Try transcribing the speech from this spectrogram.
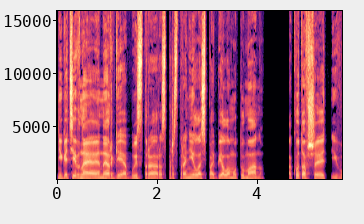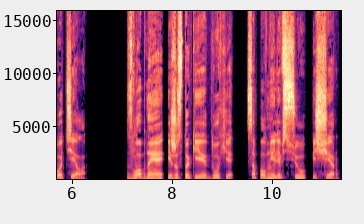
Негативная энергия быстро распространилась по белому туману, окутавшая его тело. Злобные и жестокие духи заполнили всю пещеру.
